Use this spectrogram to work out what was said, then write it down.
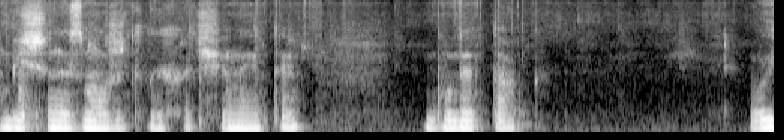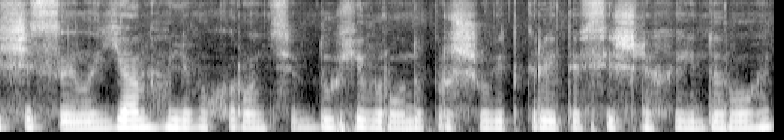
Більше не зможуть лиха чинити. Буде так. Вищі сили, янголів, охоронців, духів роду, прошу відкрити всі шляхи і дороги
